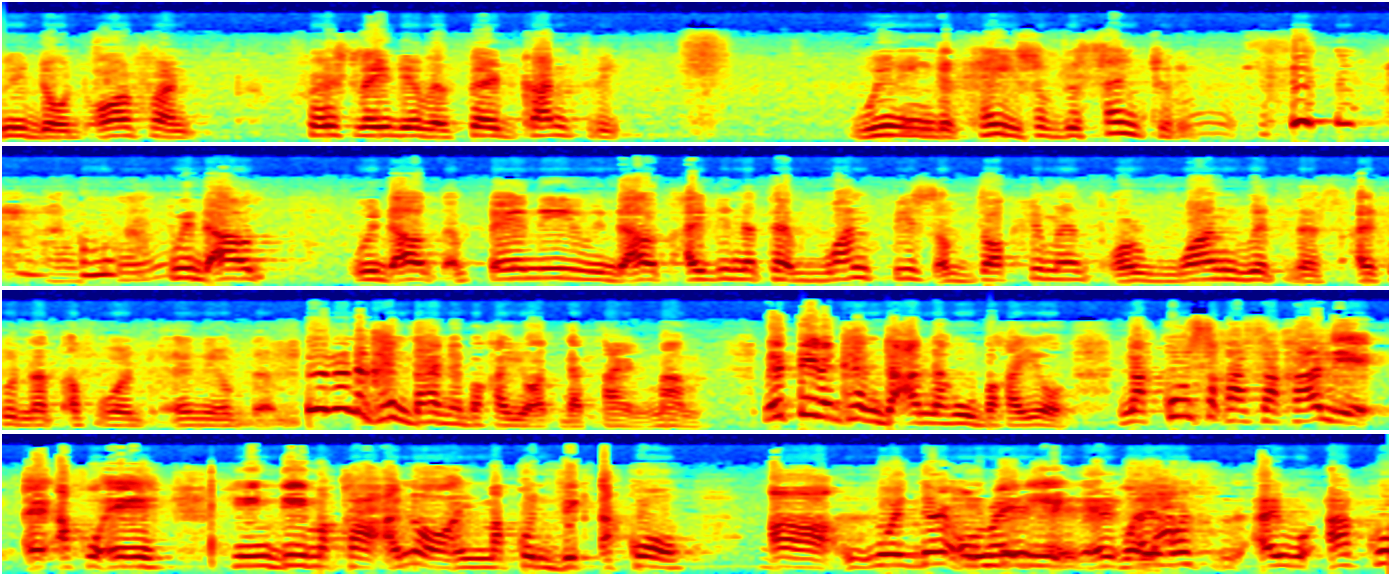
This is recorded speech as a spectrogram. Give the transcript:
widowed, orphan, first lady of a third country, winning the case of the century. without, without a penny, without, I did not have one piece of document or one witness. I could not afford any of them. Pero naghanda na ba kayo at that time, ma'am? May pinaghandaan na ho ba kayo? Na kung sakasakali, eh, ako eh, hindi maka, ano, eh, makonvict ako, ah, were there already, Hindi, I, I wala? was, I, ako,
